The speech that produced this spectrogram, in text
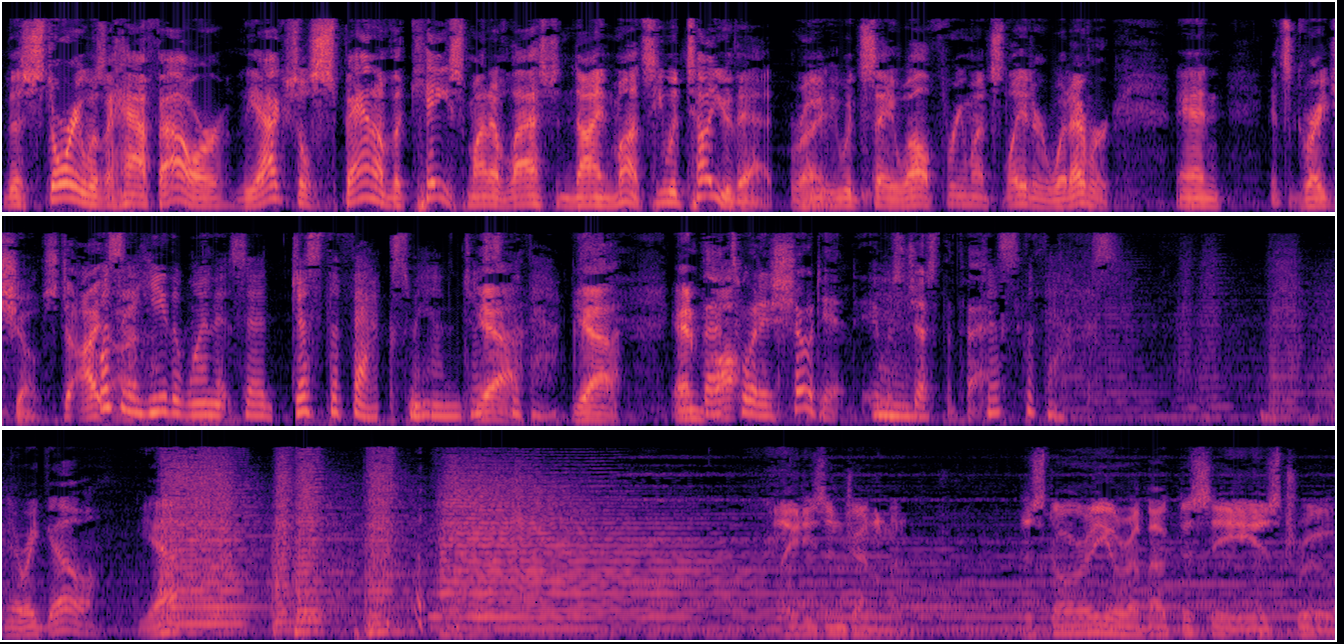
the story was a half hour, the actual span of the case might have lasted nine months. He would tell you that. Right. He, he would say, "Well, three months later, whatever," and it's a great show. St- I, Wasn't I- he the one that said, just the facts, man, just yeah, the facts? yeah, and That's uh, what his show did. It was just the facts. Just the facts. There we go. Yeah. Ladies and gentlemen, the story you're about to see is true.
